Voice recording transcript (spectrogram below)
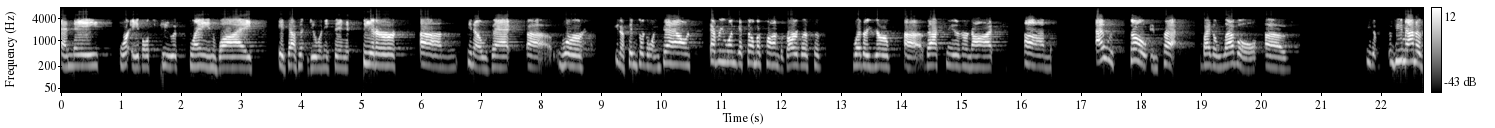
and they were able to explain why it doesn't do anything. It's theater, um, you know, that uh, we're, you know, things are going down. Everyone gets Omicron regardless of whether you're uh, vaccinated or not. Um, I was so impressed by the level of, you know, the amount of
